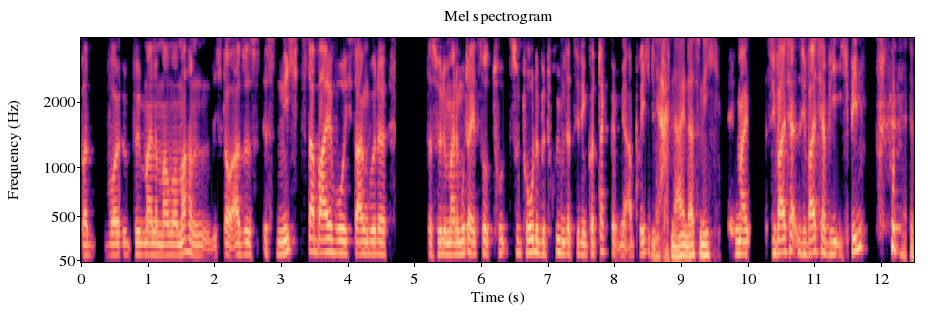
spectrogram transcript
was will meine Mama machen? Ich glaube, also es ist nichts dabei, wo ich sagen würde, das würde meine Mutter jetzt so to zu Tode betrüben, dass sie den Kontakt mit mir abbricht. Ach nein, das nicht. Ich meine, sie weiß ja, sie weiß ja, wie ich bin. Äh,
